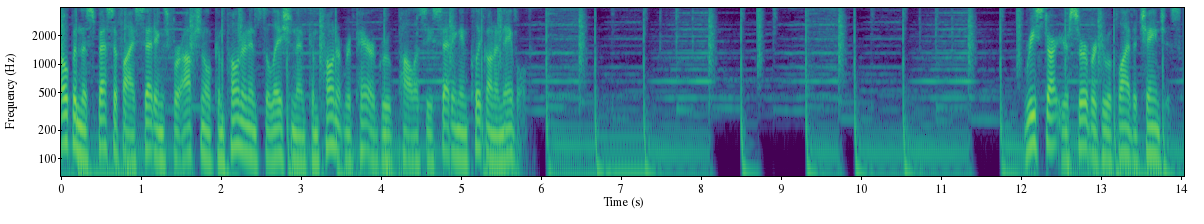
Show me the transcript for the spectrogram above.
Open the specify settings for optional component installation and component repair group policy setting and click on enabled. Restart your server to apply the changes.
